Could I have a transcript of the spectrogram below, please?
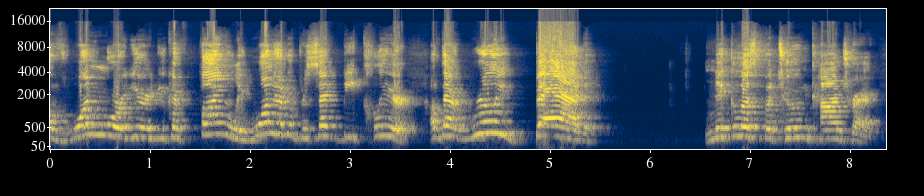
of one more year, you can finally 100% be clear of that really bad Nicolas Batum contract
